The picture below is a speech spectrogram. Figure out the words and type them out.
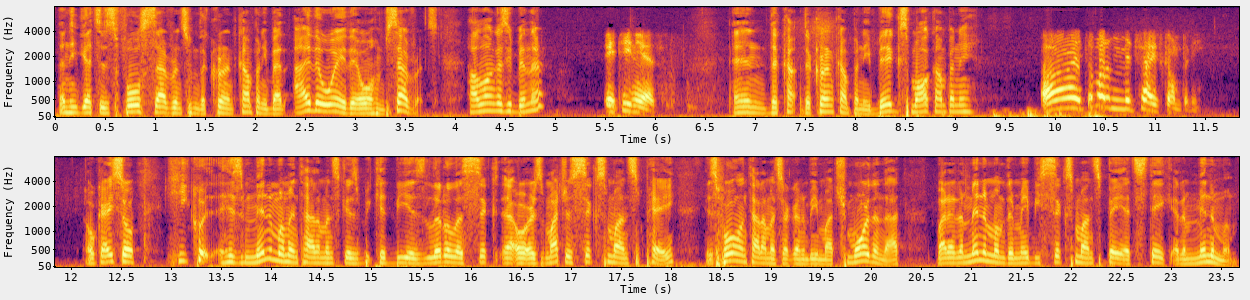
then he gets his full severance from the current company. But either way, they owe him severance. How long has he been there? 18 years. And the co- the current company, big, small company? Uh, it's about a mid-sized company. Okay, so he could his minimum entitlements could be, could be as little as six uh, or as much as six months' pay. His full entitlements are going to be much more than that, but at a minimum, there may be six months' pay at stake at a minimum.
